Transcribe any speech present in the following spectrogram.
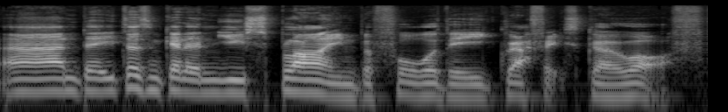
And he doesn't get a new spline before the graphics go off.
